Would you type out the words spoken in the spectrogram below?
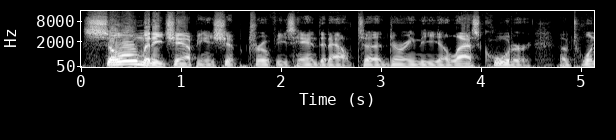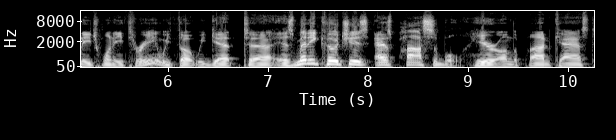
So many championship trophies handed out uh, during the uh, last quarter of 2023, and we thought we'd get uh, as many coaches as possible here on the podcast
